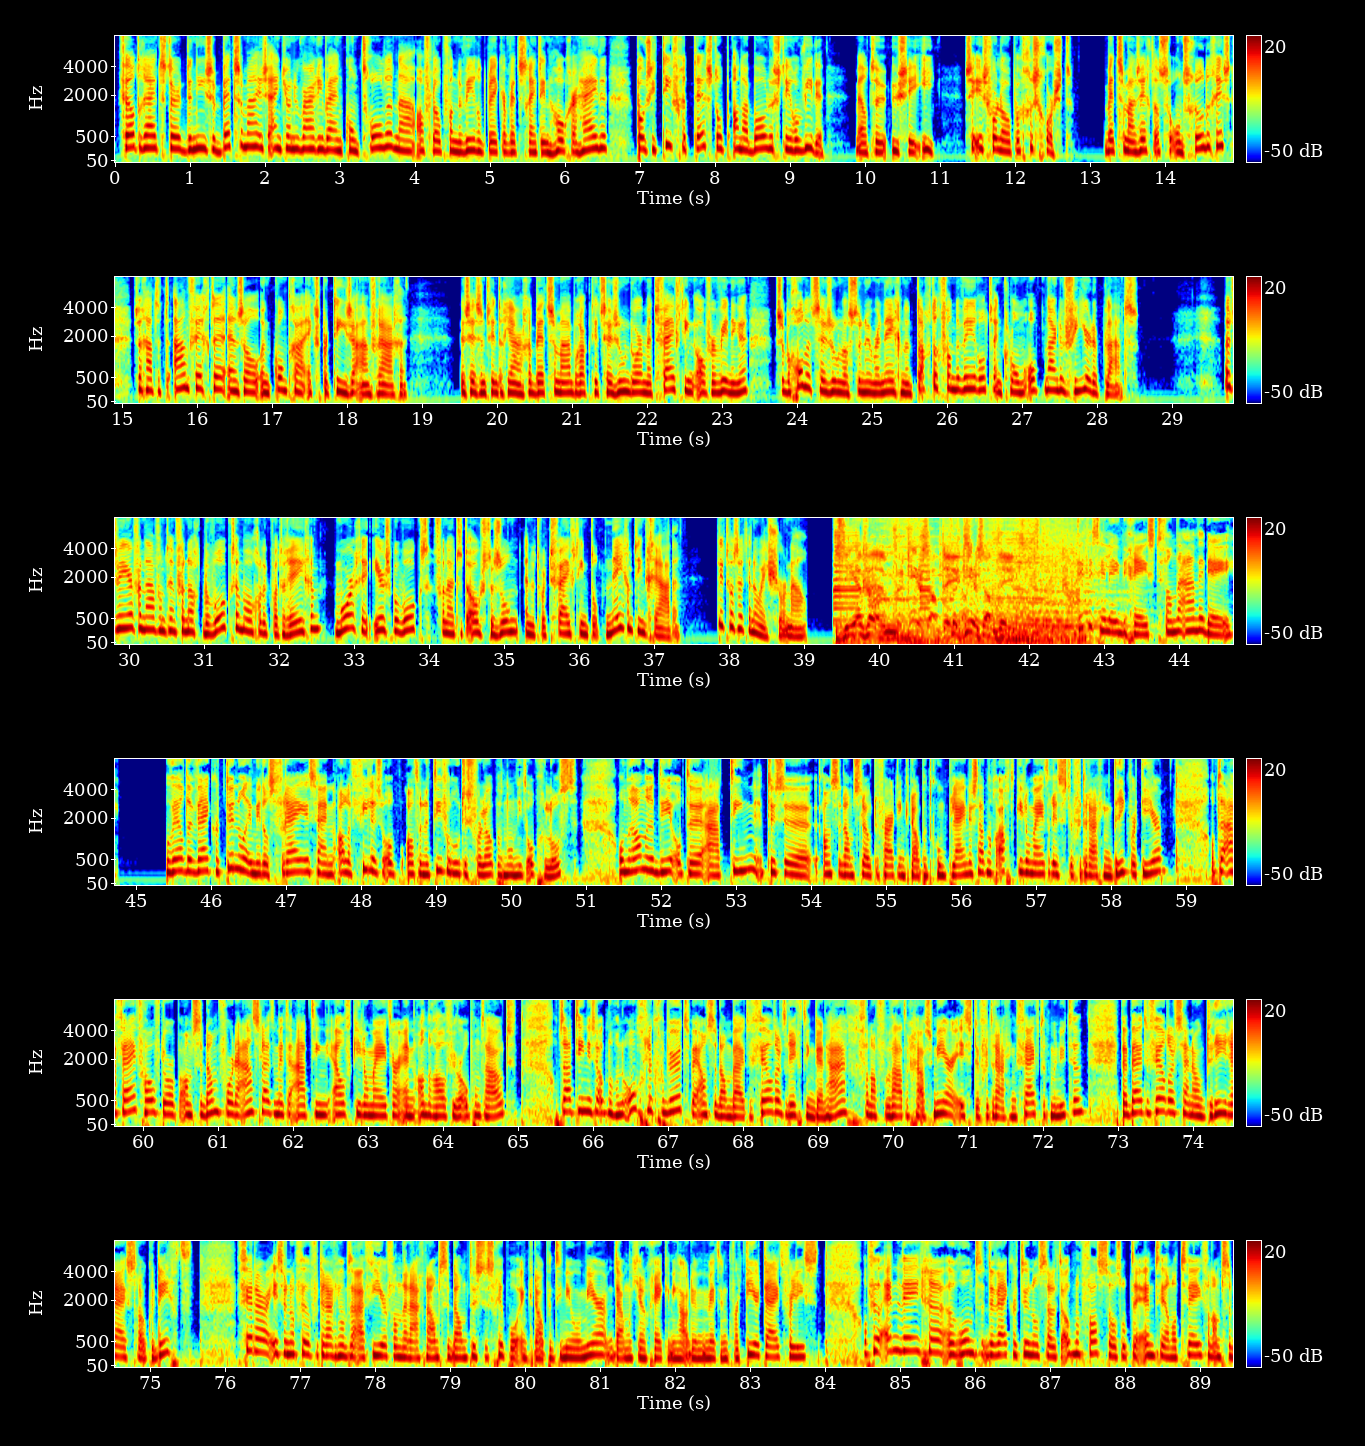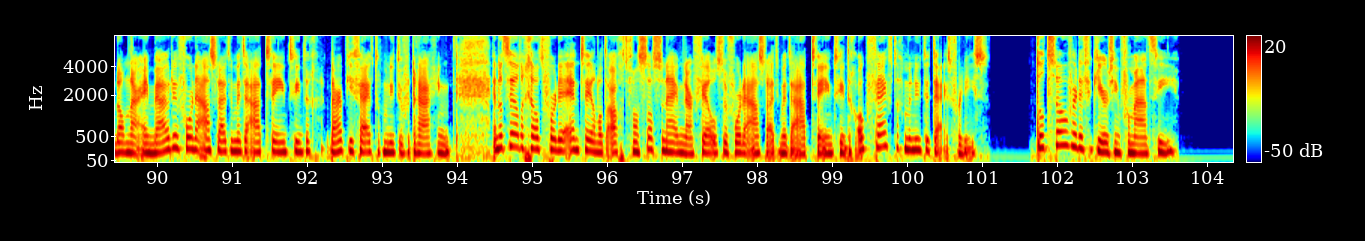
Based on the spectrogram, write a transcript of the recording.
Veldrijdster Denise Betsema is eind januari bij een controle... na afloop van de wereldbekerwedstrijd in Hogerheide... positief getest op anabole steroïden, meldt de UCI. Ze is voorlopig geschorst. Betsema zegt dat ze onschuldig is. Ze gaat het aanvechten en zal een contra-expertise aanvragen. De 26-jarige Betsema brak dit seizoen door met 15 overwinningen. Ze begon het seizoen als de nummer 89 van de wereld... en klom op naar de vierde plaats. Het weer vanavond en vannacht bewolkt en mogelijk wat regen. Morgen eerst bewolkt, vanuit het oosten zon... en het wordt 15 tot 19 graden. Dit was het NOS Journaal. ZFM, verkeersupdate. verkeersupdate. Dit is Helene de Geest van de ANWB. Hoewel de Wijkertunnel inmiddels vrij is... zijn alle files op alternatieve routes voorlopig nog niet opgelost. Onder andere die op de A10 tussen Amsterdam Slotervaart en Knopend Koenplein. Er staat nog 8 kilometer, is de vertraging drie kwartier. Op de A5 Hoofddorp Amsterdam voor de aansluiting met de A10 11 kilometer... en anderhalf uur oponthoud. Op de A10 is ook nog een ongeluk gebeurd bij Amsterdam Buitenveldert richting Den Haag. Vanaf Watergraafsmeer is de vertraging 50 minuten. Bij Buitenveldert zijn ook drie rijstroken dicht. Verder is er nog veel vertraging op de A4 van Den Haag naar Amsterdam... tussen Schiphol en Knopend Nieuwe Meer. Daar moet je nog rekening houden met een kwartiertijdverlies. Op veel N-wegen rond de Wijkertunnel staat het ook nog vast... zoals op de N202 van Amsterdam naar Eemuiden... voor de aansluiting met de A22. Daar heb je 50 minuten vertraging. En datzelfde geldt voor de N208 van Sassenheim naar Velzen... voor de aansluiting met de A22. Ook 50 minuten tijdverlies. Tot zover de verkeersinformatie.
